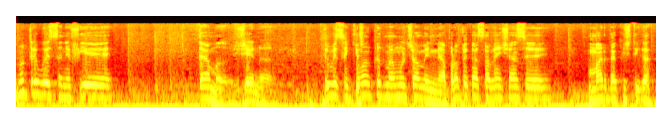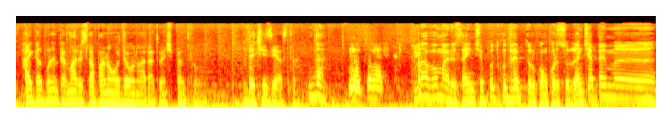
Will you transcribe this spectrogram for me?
nu trebuie să ne fie teamă, jenă. Trebuie să chemăm cât mai mulți oameni aproape ca să avem șanse mari de a câștiga. Hai că-l punem pe Marius la panoul de onoare atunci pentru decizia asta Da. Mulțumesc. Bravo, Marius, ai început cu dreptul concursul. Începem uh,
